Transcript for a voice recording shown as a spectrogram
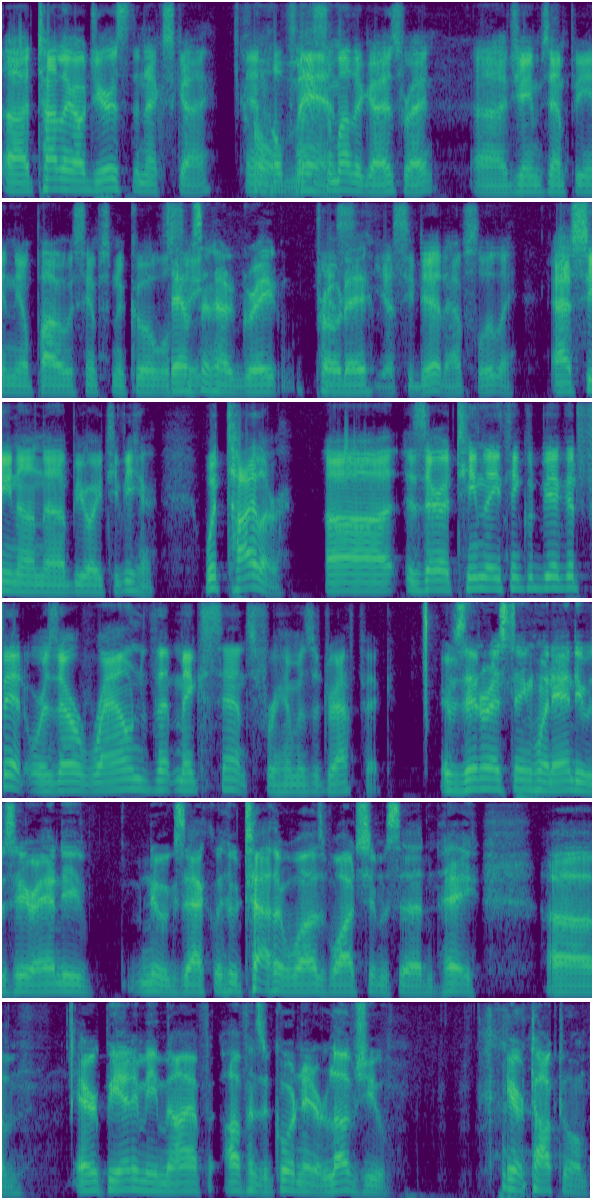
Uh, Tyler Allgeier is the next guy, and Oh, hopefully man. some other guys, right? Uh, James Empey and Neil Pau'u, Samson Nacua. We'll Samson see. had a great pro yes, day. Yes, he did. Absolutely. As seen on uh, BYUtv here. With Tyler, uh, is there a team that you think would be a good fit, or is there a round that makes sense for him as a draft pick? It was interesting when Andy was here. Andy knew exactly who Tyler was, watched him, said, Hey, um, Eric Bieniemy, my offensive coordinator, loves you. Here, talk to him.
